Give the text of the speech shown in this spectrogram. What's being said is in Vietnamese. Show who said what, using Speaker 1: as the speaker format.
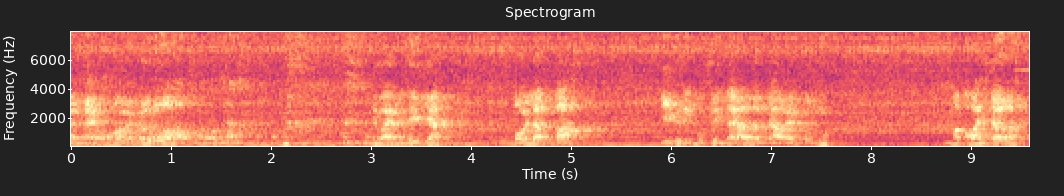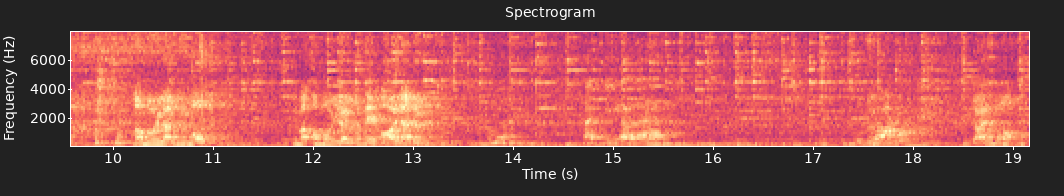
Speaker 1: lần này ổn hơn lần trước đúng
Speaker 2: không?
Speaker 1: Nhưng mà em nói thiệt nha mỗi lần mà diễn cái tiết một tiết này á lần nào em cũng mất ói trời ơi mà 10 lần như một nhưng mà không bao giờ có thể ói ra được.
Speaker 2: Đó chỉ gọi là
Speaker 1: chói chói đúng không?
